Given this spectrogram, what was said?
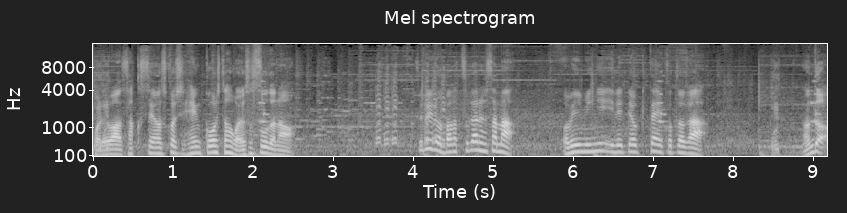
これは作戦を少し変更した方が良さそうだな。鶴のバカツガルフ様お耳に入れておきたいことが。なんだ？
